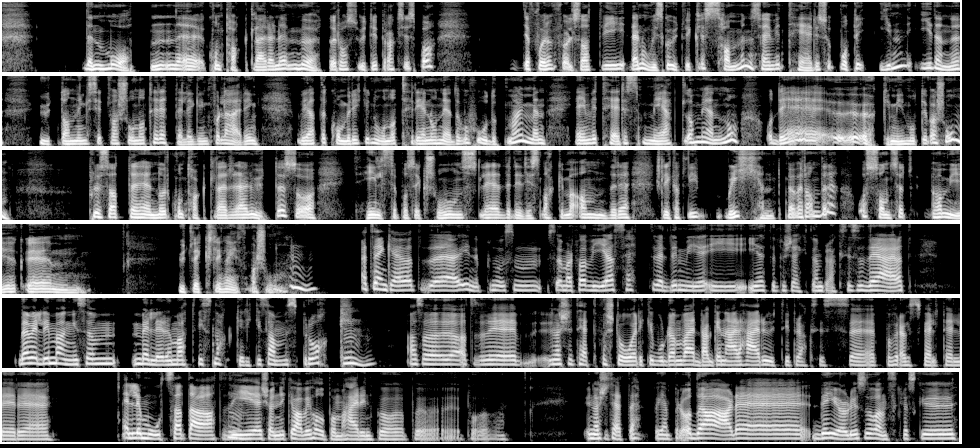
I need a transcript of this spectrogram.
den måten eh, kontaktlærerne møter oss ute i praksis på, jeg får en følelse av at vi, det er noe vi skal utvikle sammen, så jeg inviteres jo på en måte inn i denne utdanningssituasjonen og tilrettelegging for læring, ved at det kommer ikke noen og trer noe nedover hodet på meg, men jeg inviteres med til å mene noe, og det øker min motivasjon. Pluss at eh, når kontaktlærere er ute, så hilser på seksjonsledere, de snakker med andre, slik at vi blir kjent med hverandre, og sånn sett har mye eh, utveksling av informasjon. Mm. Jeg tenker jo at det er inne på noe som, som i hvert fall vi har sett veldig mye i, i dette prosjektet om praksis, og det er at det er veldig mange som melder om at vi snakker ikke samme språk. Mm. Altså at det, universitetet forstår ikke hvordan hverdagen er her ute i praksis, eh, på praksisfeltet, eller, eh, eller motsatt, da. At de mm. skjønner ikke hva vi holder på med her inne på, på, på universitetet, for eksempel. Og da er det Det gjør det jo så vanskelig å skulle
